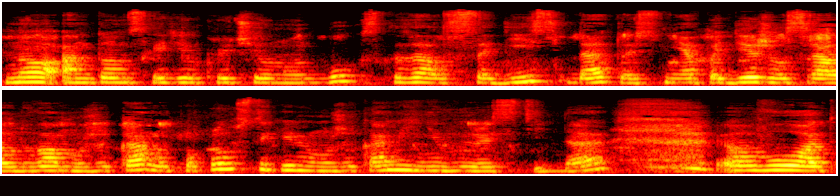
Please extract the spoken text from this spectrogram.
но Антон сходил, включил ноутбук, сказал, садись, да, то есть меня поддерживал сразу два мужика, вот попробуй с такими мужиками не вырастить, да, вот.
